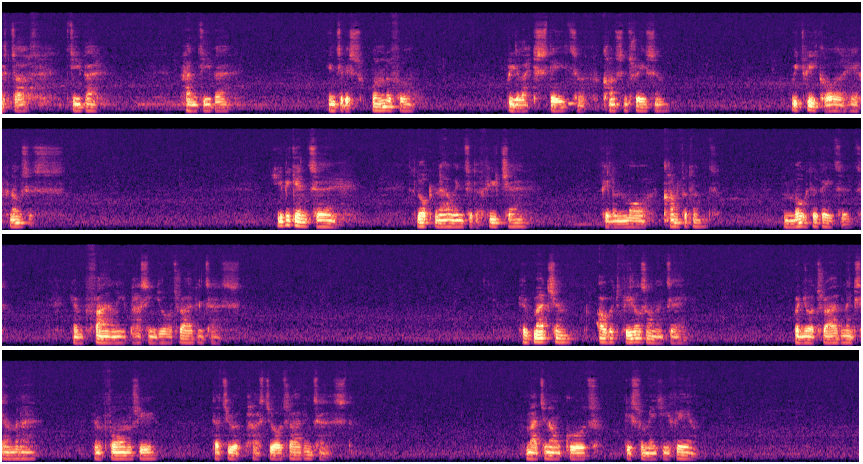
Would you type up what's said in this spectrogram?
drift off deeper and deeper into this wonderful relaxed state of concentration which we call hypnosis. You begin to look now into the future, feeling more confident, motivated, and finally passing your driving test. Imagine how it feels on a day when your driving examiner informs you that you have passed your driving test. Imagine how good this will make you feel.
